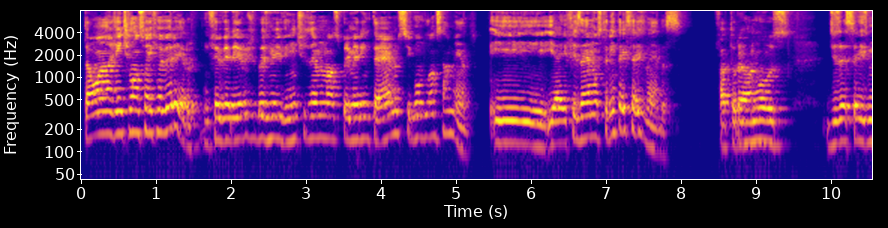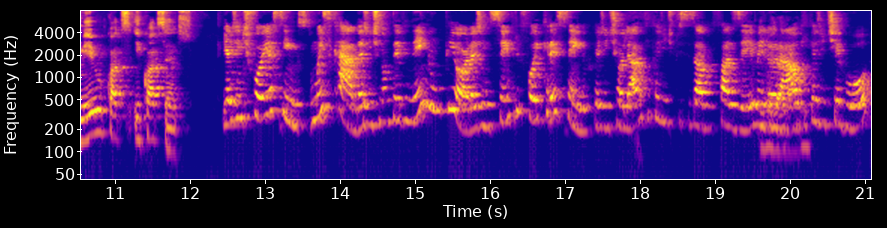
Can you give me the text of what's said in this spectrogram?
Então a gente lançou em fevereiro. Em fevereiro de 2020 fizemos nosso primeiro interno, segundo lançamento. E, e aí fizemos 36 vendas. Faturamos uhum. 16.400. E a gente foi assim, uma escada, a gente não teve nenhum pior, a gente sempre foi crescendo, porque a gente olhava o que a gente precisava fazer, melhorar, o que a gente errou,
